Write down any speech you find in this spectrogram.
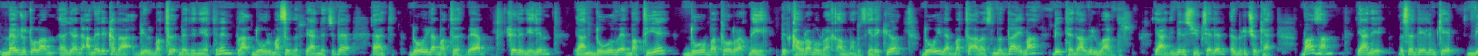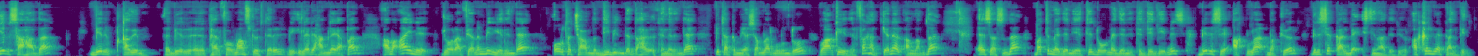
mevcut olan e, yani Amerika'da bir batı medeniyetinin doğurmasıdır. Yani neticede evet doğu ile batı veya şöyle diyelim yani doğu ve batıyı doğu batı olarak değil bir kavram olarak almamız gerekiyor. Doğu ile batı arasında daima bir tedavül vardır. Yani birisi yükselir öbürü çöker. Bazen yani mesela diyelim ki bir sahada bir kavim e, bir e, performans gösterir, bir ileri hamle yapar ama aynı coğrafyanın bir yerinde orta çağında dibinde daha ötelerinde bir takım yaşamlar bulunduğu vakidir. Fakat genel anlamda esasında Batı medeniyeti, Doğu medeniyeti dediğimiz birisi akla bakıyor, birisi kalbe istinad ediyor. Akıl ve kalbin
